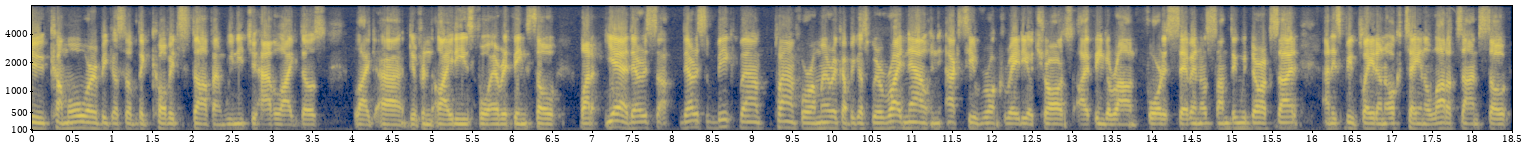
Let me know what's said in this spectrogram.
to come over because of the COVID stuff, and we need to have like those like uh, different IDs for everything. So but yeah, there is a there is a big plan, plan for America because we're right now in active rock radio charts. I think around 47 or something with Dark Side, and it's been played on Octane a lot of times. So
